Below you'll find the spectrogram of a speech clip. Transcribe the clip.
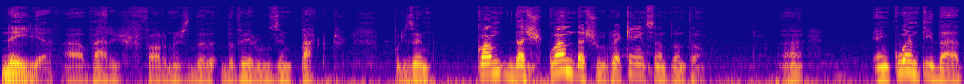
na ilha. Há várias formas de, de ver os impactos. Por exemplo, quando, das, quando a chuva aqui em Santo Antão, em quantidade,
